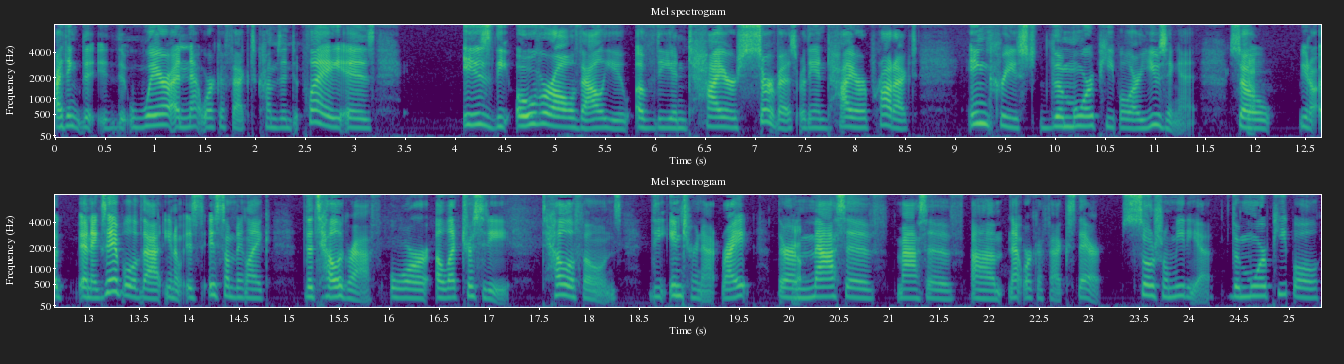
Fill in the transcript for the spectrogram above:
I think that the, where a network effect comes into play is is the overall value of the entire service or the entire product increased the more people are using it. So, you know, a, an example of that, you know, is, is something like the telegraph or electricity, telephones, the internet, right? There are Yeah. massive, massive um, network effects there. Social media, the more people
